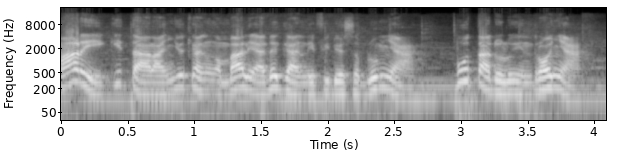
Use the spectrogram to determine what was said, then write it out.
Mari kita lanjutkan kembali adegan di video sebelumnya. Putar dulu intronya.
